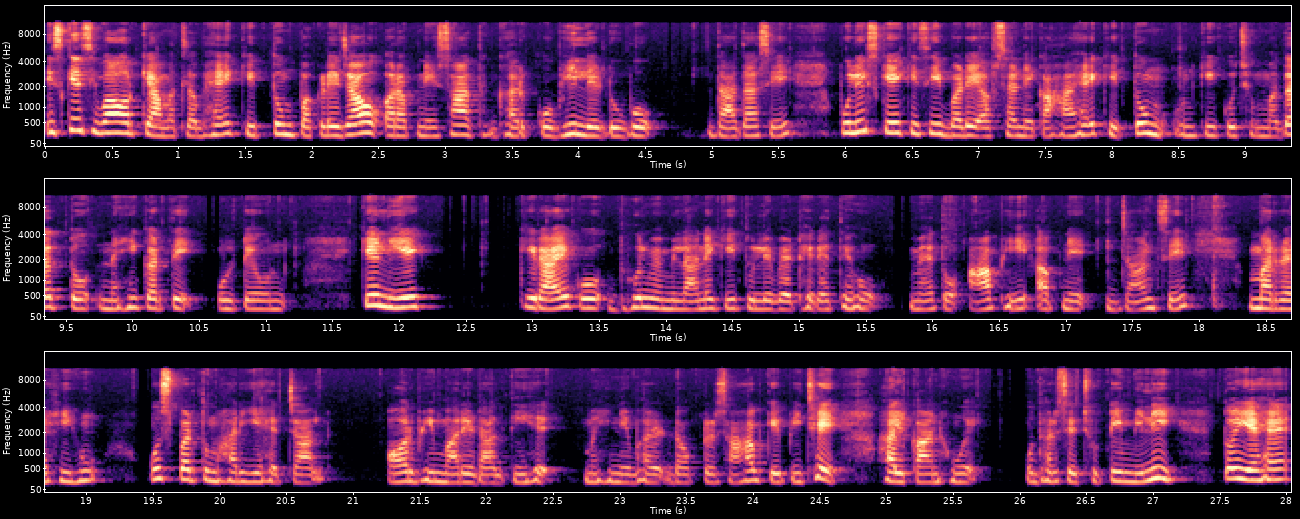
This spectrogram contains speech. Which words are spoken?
इसके सिवा और क्या मतलब है कि तुम पकड़े जाओ और अपने साथ घर को भी ले डूबो? दादा से पुलिस के किसी बड़े अफसर ने कहा है कि तुम उनकी कुछ मदद तो नहीं करते, उल्टे उनके लिए किराए को धूल में मिलाने की तुले बैठे रहते हो। मैं तो आप ही अपने जान से मर रही हूँ, उस पर तुम्हारी यह चाल। और भी मारे डालती है। महीने भर डॉक्टर साहब के पीछे हलकान हुए। उधर से छुट्टी मिली तो यह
